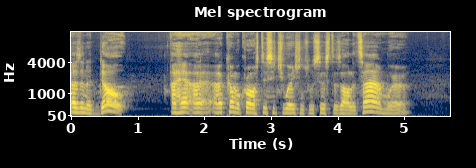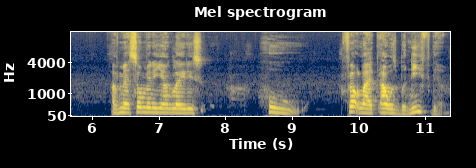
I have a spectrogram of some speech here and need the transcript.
as an adult, I had I, I come across these situations with sisters all the time where I've met so many young ladies who felt like I was beneath them,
